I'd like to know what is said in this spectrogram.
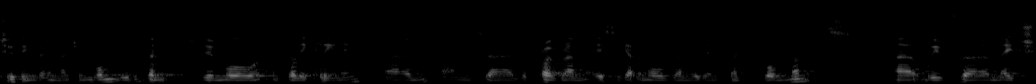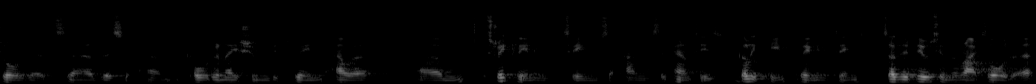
two things I can mention. One, we're going to do more gully cleaning um, uh, the program is to get them all done within 24 months. uh, we've uh, made sure that uh, there's um, coordination between our um, street cleaning teams and the county's gully cleaning teams, so they do it in the right order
